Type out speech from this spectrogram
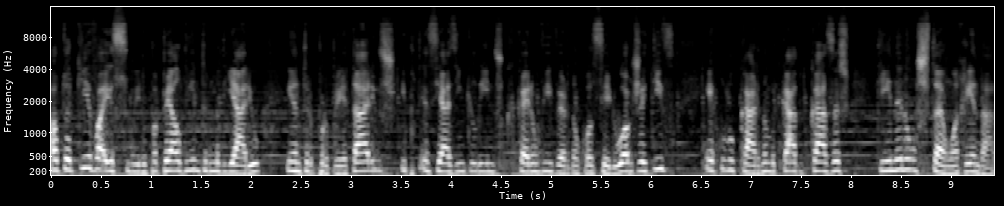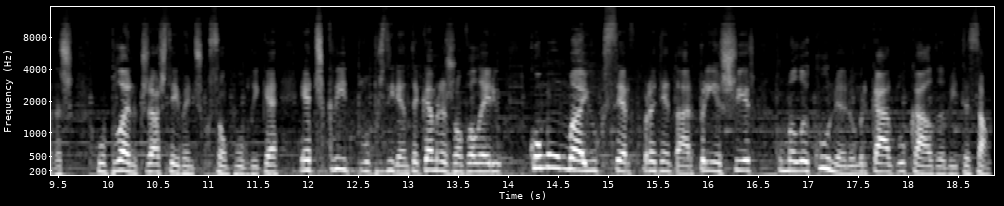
A autarquia vai assumir o papel de intermediário entre proprietários e potenciais inquilinos que queiram viver no Conselho. O objetivo é colocar no mercado casas que ainda não estão arrendadas. O plano, que já esteve em discussão pública, é descrito pelo Presidente da Câmara, João Valério, como um meio que serve para tentar preencher uma lacuna no mercado local de habitação.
